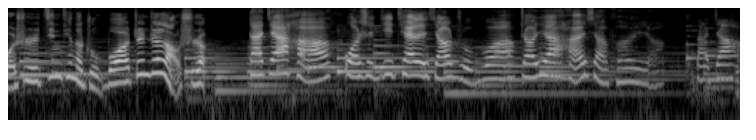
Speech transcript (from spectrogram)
我是今天的主播珍珍老师。大家好，我是今天的小主播张亚涵小朋友。大家好，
